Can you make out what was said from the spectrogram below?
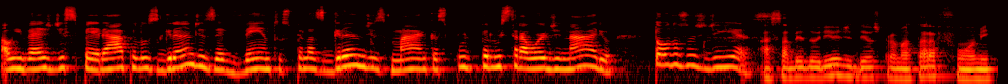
ao invés de esperar pelos grandes eventos, pelas grandes marcas, por, pelo extraordinário todos os dias. A sabedoria de Deus para matar a fome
